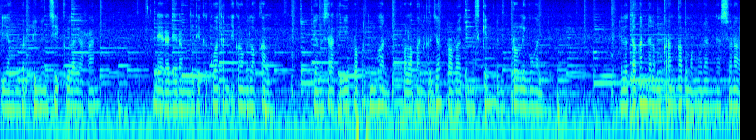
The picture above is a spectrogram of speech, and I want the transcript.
yang berdimensi kewilayahan daerah-daerah menjadi kekuatan ekonomi lokal dengan strategi pro pertumbuhan, pro lapangan kerja, pro rakyat miskin, dan pro lingkungan diletakkan dalam kerangka pembangunan nasional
